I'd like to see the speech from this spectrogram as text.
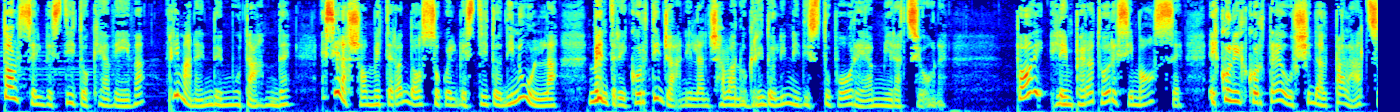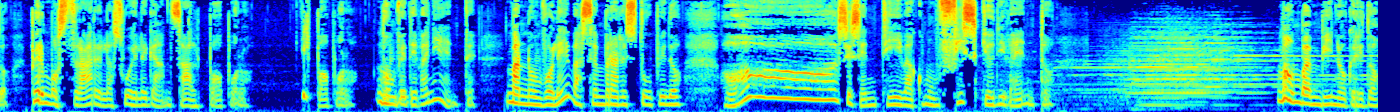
tolse il vestito che aveva, rimanendo in mutande, e si lasciò mettere addosso quel vestito di nulla, mentre i cortigiani lanciavano gridolini di stupore e ammirazione. Poi l'imperatore si mosse e con il corteo uscì dal palazzo per mostrare la sua eleganza al popolo. Il popolo non vedeva niente, ma non voleva sembrare stupido. Oh, si sentiva come un fischio di vento. Ma un bambino gridò:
